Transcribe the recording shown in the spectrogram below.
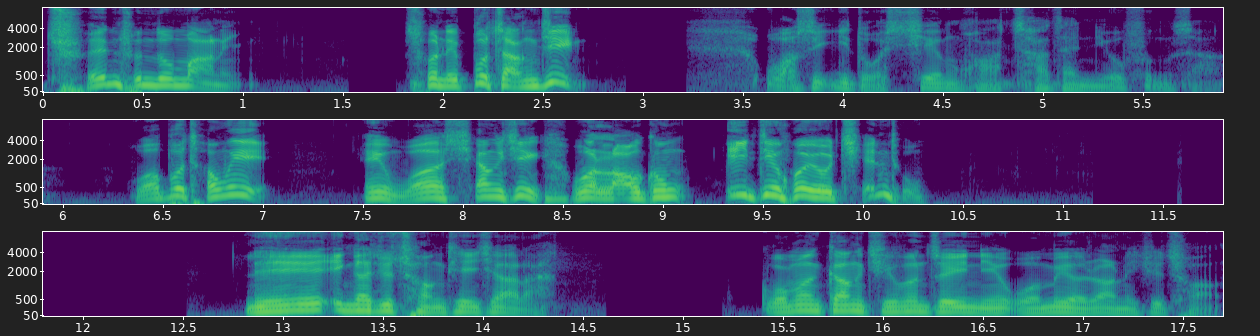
全村都骂你，说你不长进。”我是一朵鲜花插在牛粪上，我不同意，因为我相信我老公一定会有前途。你应该去闯天下了。我们刚结婚这一年，我没有让你去闯，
